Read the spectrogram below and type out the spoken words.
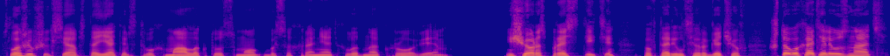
В сложившихся обстоятельствах мало кто смог бы сохранять хладнокровие. «Еще раз простите», — повторился Рогачев. «Что вы хотели узнать?»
